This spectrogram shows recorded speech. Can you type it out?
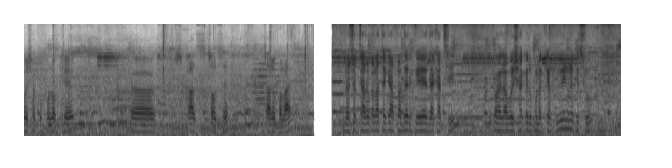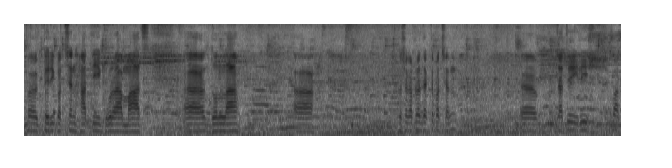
বৈশাখ উপলক্ষে কাজ চলছে চারুকলায়। দর্শক, চারুকলা থেকে আপনাদেরকে দেখাচ্ছি, পয়লা বৈশাখের উপলক্ষে বিভিন্ন কিছু তৈরি করছেন হাতি, ঘোড়া, মাছ দোলনা দর্শক, আপনারা দেখতে পাচ্ছেন জাতীয় ইলিশ মাছ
